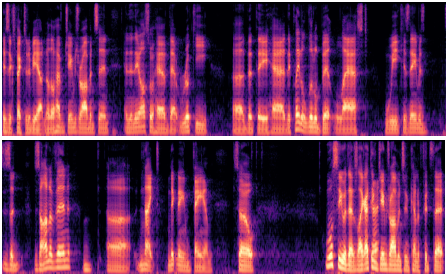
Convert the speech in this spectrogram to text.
is expected to be out. Now they'll have James Robinson, and then they also have that rookie uh, that they had. They played a little bit last week. His name is Z- Zonovan uh, Knight, nicknamed Bam. So we'll see what that's like. I think. James Robinson kind of fits that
